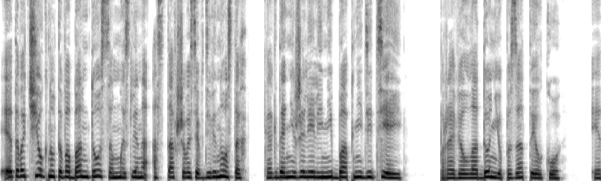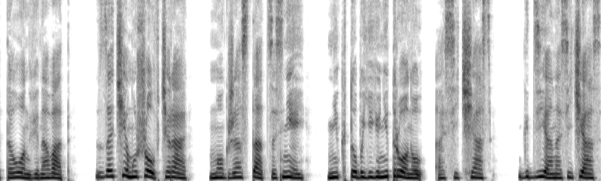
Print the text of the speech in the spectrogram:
Этого чокнутого бандоса, мысленно оставшегося в девяностых, когда не жалели ни баб, ни детей. Провел ладонью по затылку. Это он виноват. Зачем ушел вчера? Мог же остаться с ней. Никто бы ее не тронул. А сейчас? Где она сейчас?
